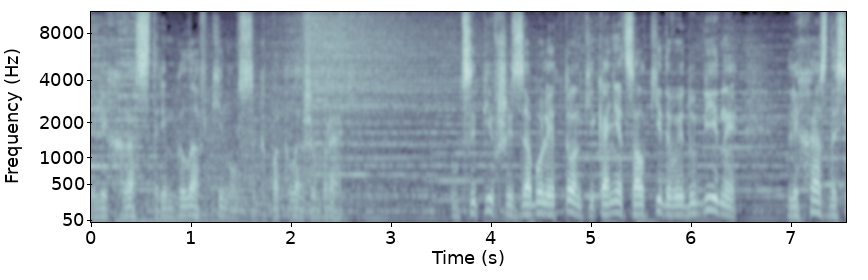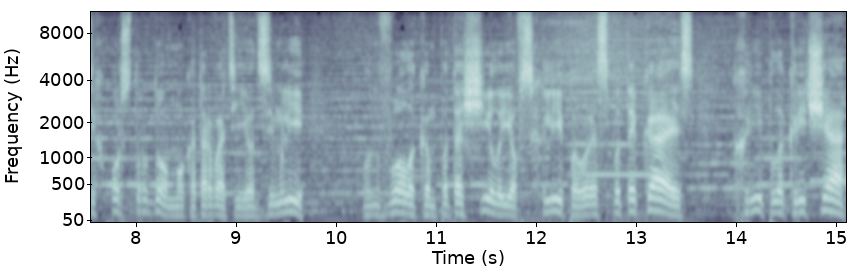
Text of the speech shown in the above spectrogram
и лиха стремглав кинулся к поклаже братьев. Уцепившись за более тонкий конец алкидовой дубины, Лихас до сих пор с трудом мог оторвать ее от земли. Он волоком потащил ее, всхлипывая, спотыкаясь, хрипло крича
